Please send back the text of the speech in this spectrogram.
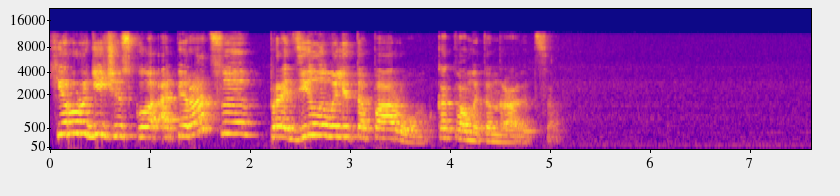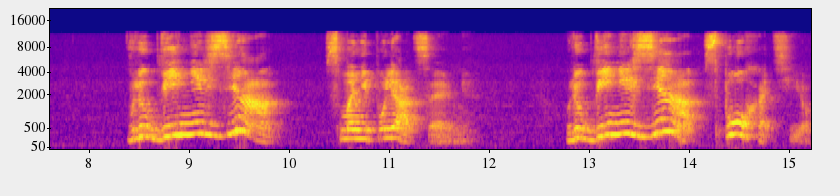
хирургическую операцию проделывали топором. Как вам это нравится? В любви нельзя с манипуляциями. В любви нельзя с похотью.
